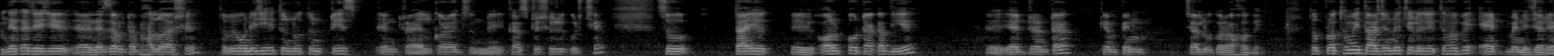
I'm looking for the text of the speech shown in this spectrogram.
দেখা যায় যে রেজাল্টটা ভালো আসে। তবে উনি যেহেতু নতুন টেস্ট অ্যান্ড ট্রায়াল করার জন্য কাজটা শুরু করছে সো তাই অল্প টাকা দিয়ে অ্যাড রানটা ক্যাম্পেইন চালু করা হবে। তো প্রথমেই তার জন্য চলে যেতে হবে অ্যাড ম্যানেজারে।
